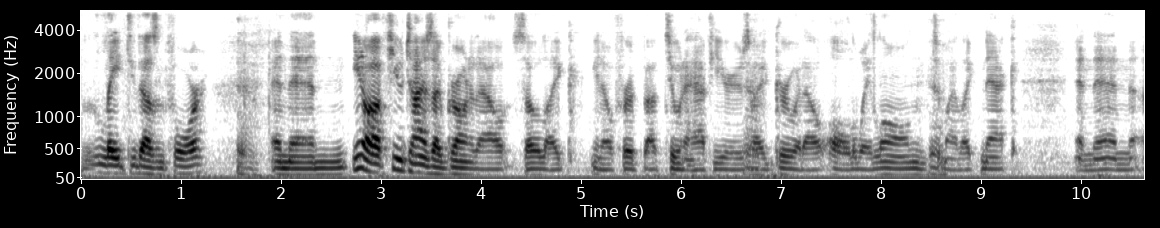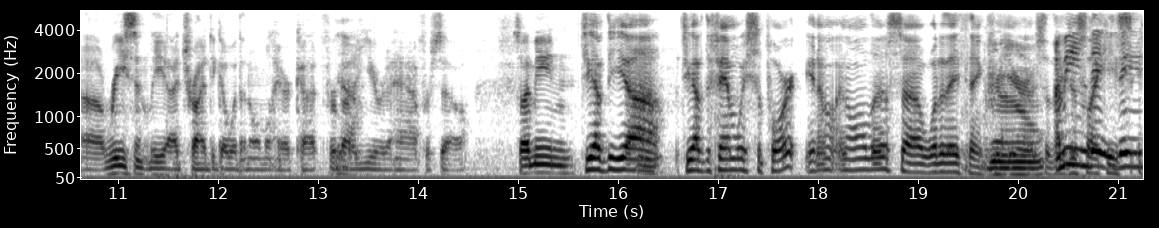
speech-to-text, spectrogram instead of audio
late 2004 Yeah. and then you know a few times I've grown it out. So like you know for about two and a half years Yeah. I grew it out all the way long Yeah. to my like neck, and then uh, recently I tried to go with a normal haircut for about Yeah. a year and a half or so. So I mean, Do you have the uh, Yeah. Do you have the family support? You know, in all this. Uh, what do they think for No. you? So I mean, just they- he's, they-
